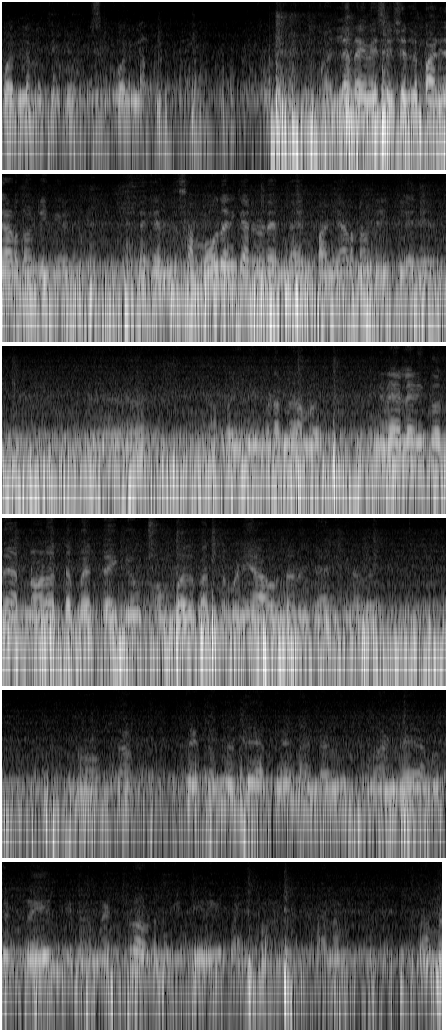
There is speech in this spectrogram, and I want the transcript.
കൊല്ലം എത്തിയിരിക്കുന്നു. കൊല്ലം. കൊല്ലം റെയിൽവേ സ്റ്റേഷനിൽ പണി നടന്നുകൊണ്ടിരിക്കുകയാണ്. ഇതൊക്കെ എന്ത് സംഭവം എനിക്കറിയില്ല എന്തായാലും പണി നടന്നുകൊണ്ടിരിക്കുകയാണ്. അപ്പോൾ ഇനി ഇവിടെ നിന്ന് നമ്മൾ എങ്ങനെയായാലും എനിക്കൊന്ന് എറണാകുളം എത്തുമ്പോഴത്തേക്കും ഒമ്പത് പത്ത് മണിയാവുമെന്നാണ് വിചാരിക്കുന്നത്. നോക്കാം. പെട്ടെന്നിട്ട് അത്രയും നല്ലത് വേണ്ട? നമുക്ക് ട്രെയിൻ കിട്ടണം. മെട്രോ അവിടെ നിന്ന് കിട്ടിയില്ലെങ്കിൽ പണി പാടും. കാരണം നമ്മൾ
